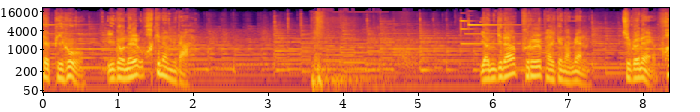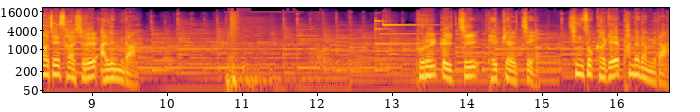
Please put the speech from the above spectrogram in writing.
대피 후 인원을 확인합니다. 연기나 불을 발견하면 주변에 화재 사실을 알립니다. 불을 끌지 대피할지 신속하게 판단합니다.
